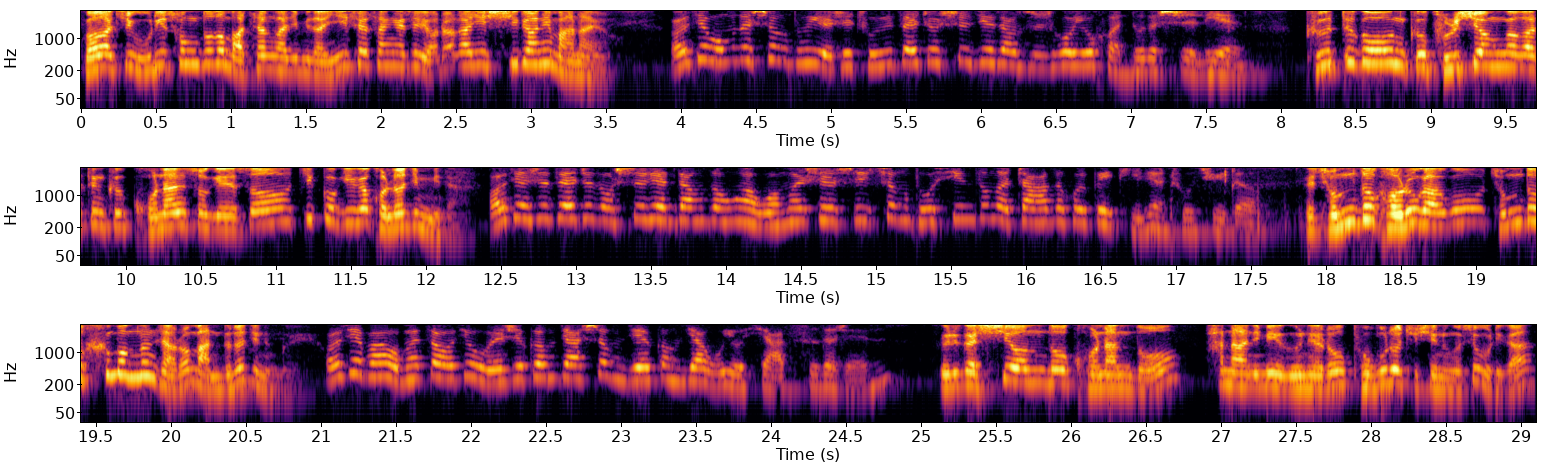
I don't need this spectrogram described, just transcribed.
그와 같이 우리 성도도 마찬가지입니다. 이 세상에서 여러 가지 시련이 많아요. 而且我们的圣徒也是处于在这世界上的时候有很多的试炼， 그 뜨거운 그 불시험과 같은 그 고난 속에서 찌꺼기가 걸러집니다. 而且是在这种试炼当中啊，我们是是圣徒心中的渣子会被提炼出去的， 좀 더 거룩하고 좀 더 흠없는 자로 만들어지는 거예요. 而且把我们造就为是更加圣洁、更加无有瑕疵的人。 그러니까 시험도 고난도 하나님의 은혜로 복으로 주시는 것을 우리가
